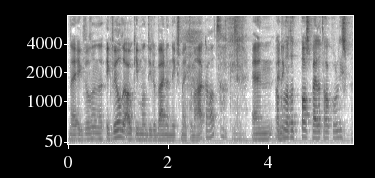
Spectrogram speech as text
nee ik, wilde, ik wilde ook iemand die er bijna niks mee te maken had. Oké. En, Ook en ik, omdat het past bij dat alcoholisme.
